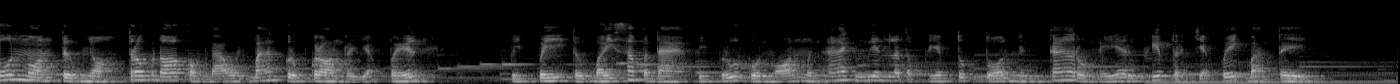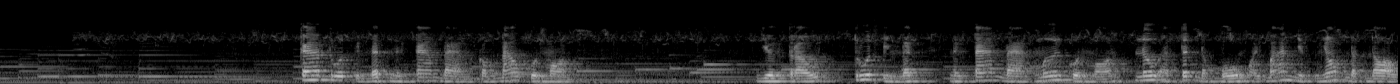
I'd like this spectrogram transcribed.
កូនមន់ទើបញាស់ត្រូវផ្ដល់កម្ដៅឲ្យបានគ្រប់គ្រាន់រយៈពេល ពី2ទៅ3សប្តាហ៍ពីព្រោះកូនមន់មិនអាចមានលទ្ធភាពទប់ទល់នឹងការរងាឬភាពត្រជាក់ពេកបានទេការត្រួតពិនិត្យនិងតាមដានកម្ដៅកូនមន់យើងត្រូវត្រួតពិនិត្យនិងតាមដានមើលកូនមន់នៅអាទិត្យដំបូងឲ្យបានញឹកញាប់ដិតដល់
